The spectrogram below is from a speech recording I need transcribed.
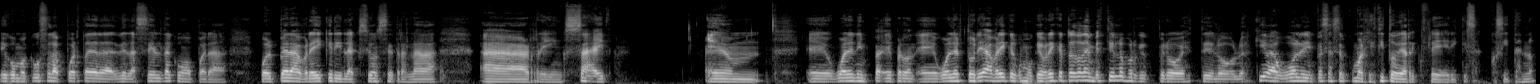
y como que usa la puerta de la, de la celda como para golpear a Breaker y la acción se traslada a ringside. Em, eh, Waller, eh, perdón, Waller torea a Breaker, como que Breaker trata de embestirlo, porque, pero este lo, esquiva a Waller y empieza a hacer como el gestito de Ric Flair y esas cositas, ¿no?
